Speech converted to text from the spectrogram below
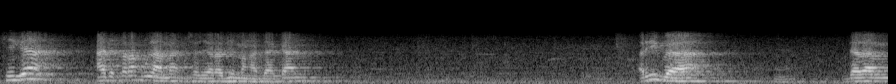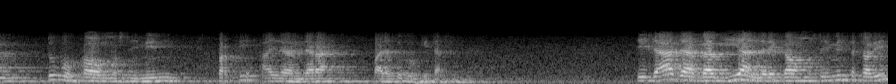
Sehingga ada seorang ulama di Saudi Arabia mengatakan riba dalam tubuh kaum muslimin seperti aliran darah pada tubuh kita semua. Tidak ada bagian dari kaum muslimin kecuali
